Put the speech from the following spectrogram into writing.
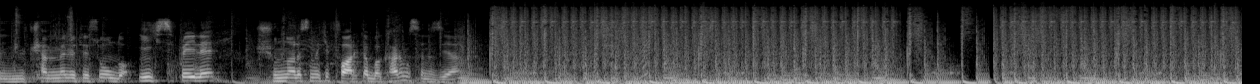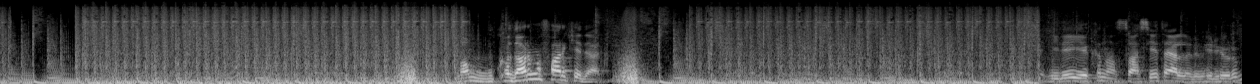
mükemmel ötesi oldu. İlk spreyle şunun arasındaki farka bakar mısınız ya? Lan bu kadar mı fark eder? Hileye yakın hassasiyet ayarları veriyorum.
